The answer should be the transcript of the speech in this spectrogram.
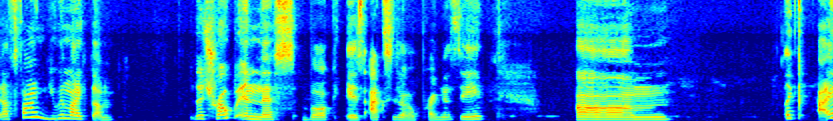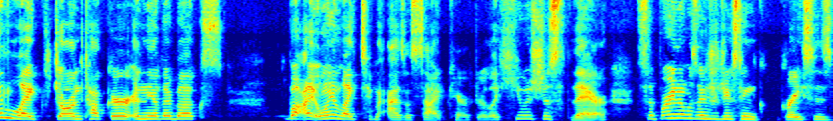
That's fine. You can like them. The trope in this book is accidental pregnancy. Um, like I liked John Tucker in the other books, but I only liked him as a side character. Like he was just there. Sabrina was introducing Grace's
